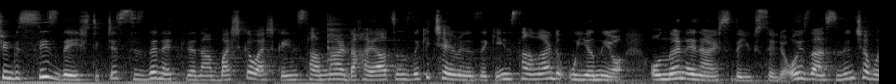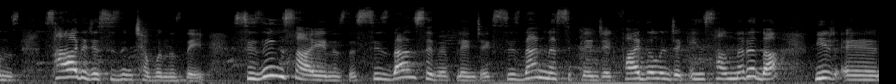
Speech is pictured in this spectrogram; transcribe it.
Çünkü siz değiştikçe sizden etkilenen başka başka insanlar da hayatınızdaki çevrenizdeki insanlar da uyanıyor. Onların enerjisi de yükseliyor. O yüzden sizin çabanız sadece sizin çabanız değil. Sizin sayenizde sizden sebeplenecek, sizden nasiplenecek, faydalanacak insanlara da bir... E,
